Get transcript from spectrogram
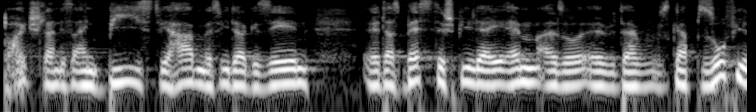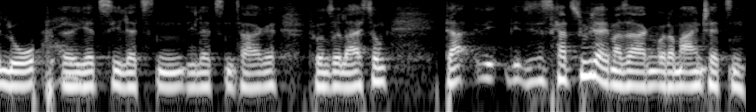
Deutschland ist ein Biest, wir haben es wieder gesehen. Äh, das beste Spiel der EM, also äh, da, es gab so viel Lob äh, jetzt die letzten, die letzten Tage für unsere Leistung. Da, das kannst du vielleicht mal sagen oder mal einschätzen.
